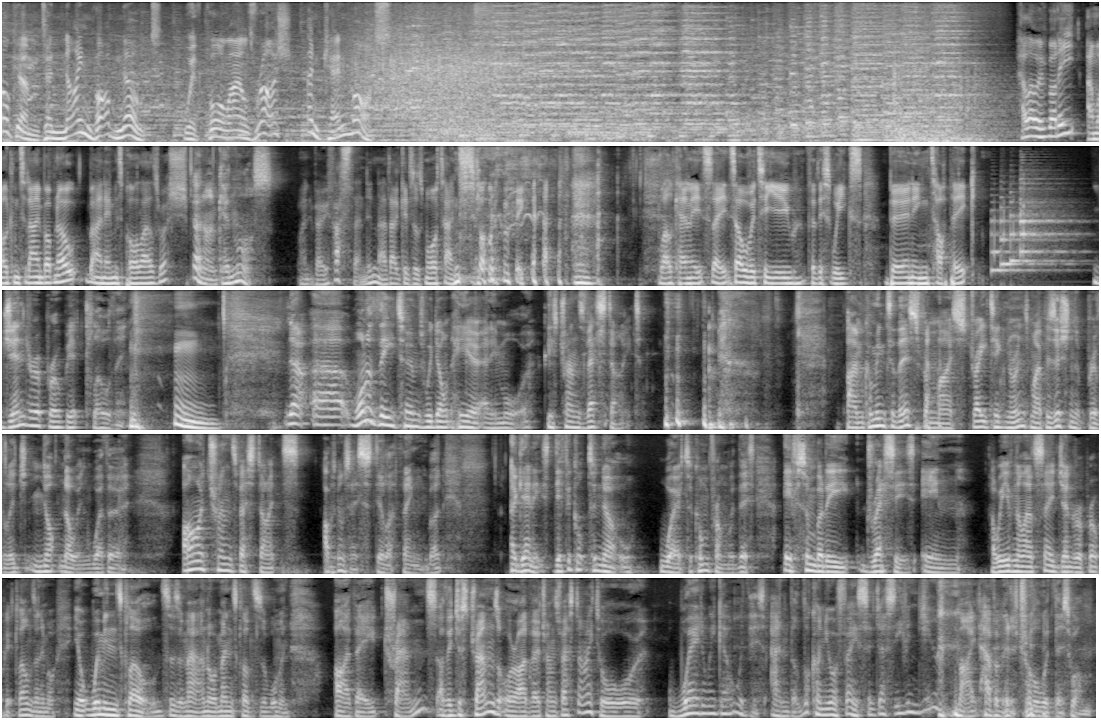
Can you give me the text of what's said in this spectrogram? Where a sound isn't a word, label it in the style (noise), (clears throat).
Welcome to Nine Bob Note with Paul Isles Rush and Ken Moss. Hello, everybody, and welcome to Nine Bob Note. My name is Paul Isles Rush. And I'm Ken Moss. Went very fast then, didn't I? That gives us more time to talk. (laughs) well, Ken, it's it's over to you for this week's burning topic. Gender appropriate clothing. (laughs) Hmm. Now, uh, one of the terms we don't hear anymore is transvestite. (laughs) I'm coming to this from my straight ignorance, my position of privilege, not knowing whether are transvestites, I was going to say still a thing, but again, it's difficult to know where to come from with this. If somebody dresses in, are we even allowed to say gender appropriate clothes anymore? You know, women's clothes as a man or men's clothes as a woman, are they trans? Are they just trans or are they transvestite or where do we go with this? And the look on your face suggests even you (laughs) might have a bit of trouble with this one.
